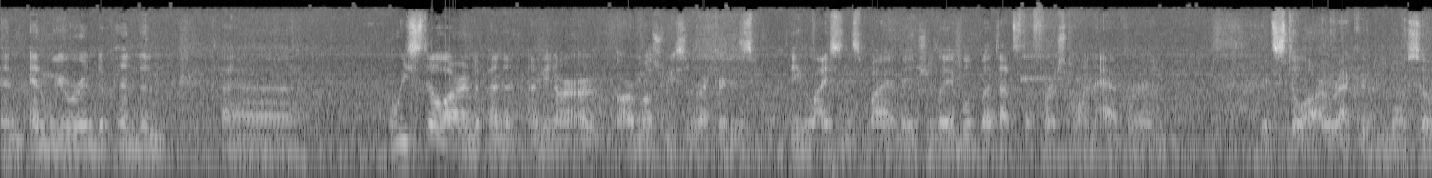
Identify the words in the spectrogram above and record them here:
and, and we were independent. Uh, we still are independent. I mean, our, our, our most recent record is being licensed by a major label, but that's the first one ever, and it's still our record, you know. So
